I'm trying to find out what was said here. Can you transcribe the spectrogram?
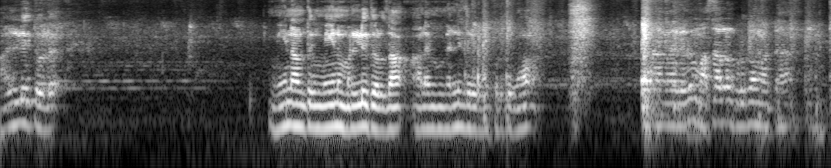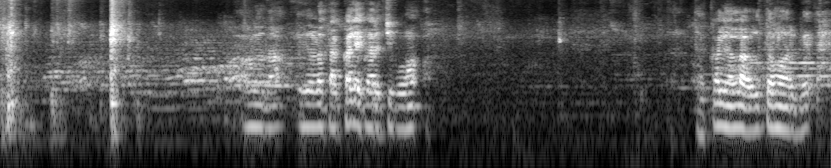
மல்லித்தூள். மீனானத்துக்கு மீன் மல்லித்தூள் தான். அதில் மல்லித்தூள் கொடுத்துக்குவோம். நான் வேறு எதுவும் மசாலா கொடுக்க மாட்டேன். அவ்வளோதான் இதோட தக்காளியை கரைச்சிக்குவோம். தக்காளி நல்லா அழுத்தமாக இருக்குது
